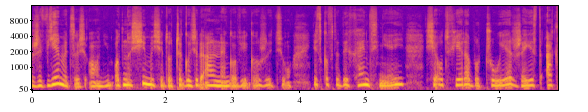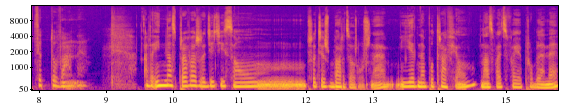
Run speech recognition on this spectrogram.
że wiemy coś o nim, odnosimy się do czegoś realnego w jego życiu. Dziecko wtedy chętniej się otwiera, bo czuje, że jest akceptowane. Ale inna sprawa, że dzieci są przecież bardzo różne. Jedne potrafią nazwać swoje problemy,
